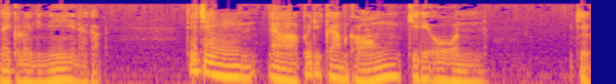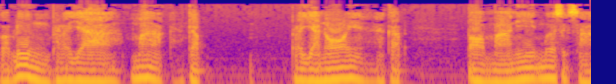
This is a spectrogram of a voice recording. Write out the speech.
ในกรณีนี้นะครับ ที่จริงพฤติกรรมของกิเดโอนเกี่ยวกับเรื่องภรรยามากกับภรรยาน้อยนะครับ ต่อมานี้เมื่อศึกษา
